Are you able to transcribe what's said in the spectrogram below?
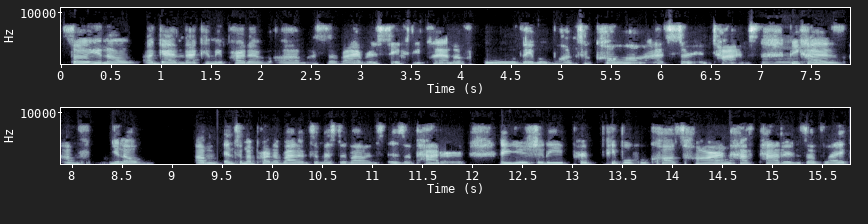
So, you know, again, that can be part of um, a survivor's safety plan of who they will want to call on at certain times mm-hmm. because of, you know, um, intimate partner violence, domestic violence is a pattern. And usually per- people who cause harm have patterns of like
